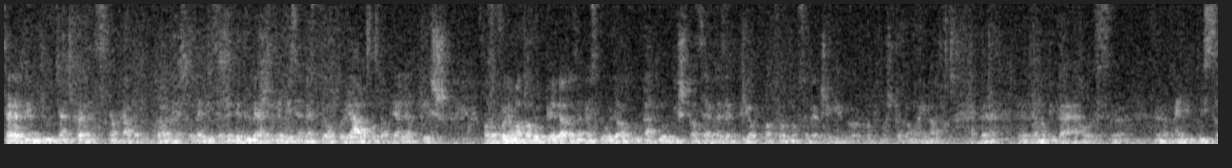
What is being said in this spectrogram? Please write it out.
szeretném Gyurcsány Ferenc nyakába valami ezt az egészet egyedül, ehhez az egész MSZP akkori állapota kellett, és az a folyamat, ahogy például az MSZP hogy alakult át lobbista szervezeti a platformok szövetségéből, vagy most csak a mai nap tematikájához menjünk vissza.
